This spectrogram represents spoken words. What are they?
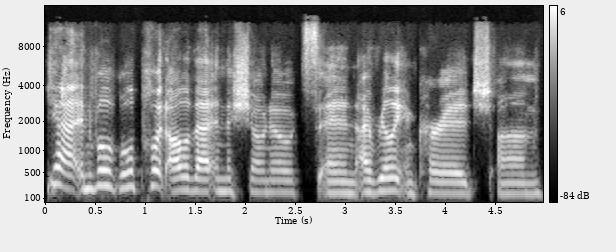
Yeah and we'll we'll put all of that in the show notes and i really encourage um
